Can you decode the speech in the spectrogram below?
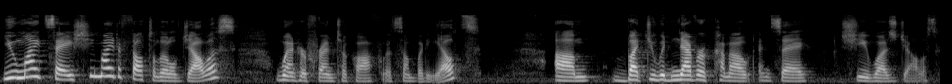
you might say she might have felt a little jealous when her friend took off with somebody else, um, but you would never come out and say she was jealous.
